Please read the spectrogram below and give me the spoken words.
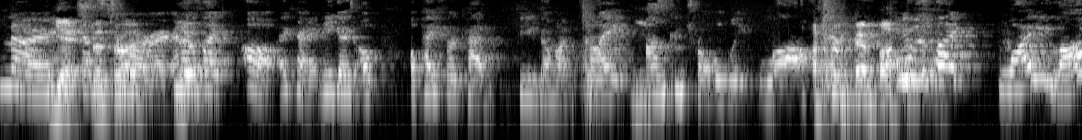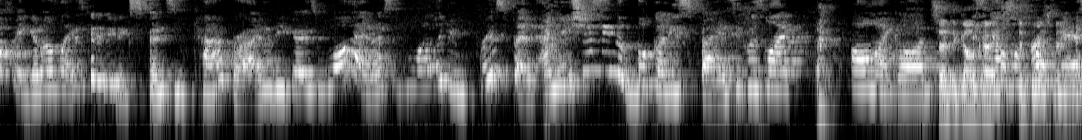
no, Yes, that's, that's right. tomorrow. And I was like, oh, okay. And he goes, I'll, I'll pay for a cab for you to go home. And I Yes. uncontrollably laughed. I remember. he was like, why are you laughing? And I was like, it's going to be an expensive cab ride. And he goes, why? And I said, well, I live in Brisbane. And you should have seen the look on his face. It was like, oh my God. So the Gold Coast to Brisbane.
